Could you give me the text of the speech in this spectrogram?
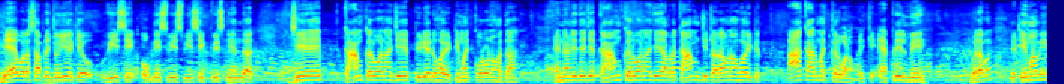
બે વર્ષ આપણે જોઈએ કે વીસ ઓગણીસ વીસ વીસ એકવીસની અંદર જે કામ કરવાના જે પીરિયડ હોય, તેમાં જ કોરોના હતા. એના લીધે જે કામ કરવાના જે આપણા કામ જે ટરાવના હોય, તે આ કારમાં જ કરવાના હોય, કે એપ્રિલ, મે. બરાબર? ને તેમાં બી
